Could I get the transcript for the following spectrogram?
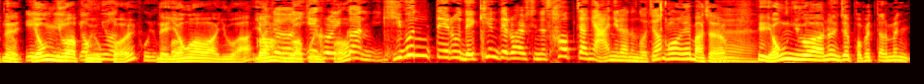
네, 예, 영유아 이게 영유아 보육법, 보육법. 네, 영아와 유아, 맞아요. 영유아 이게 보육법. 그러니까 기분대로 내키는 대로 할 수 있는 사업장이 아니라는 거죠. 어, 네, 맞아요. 네. 이 영유아는 이제 법에 따르면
